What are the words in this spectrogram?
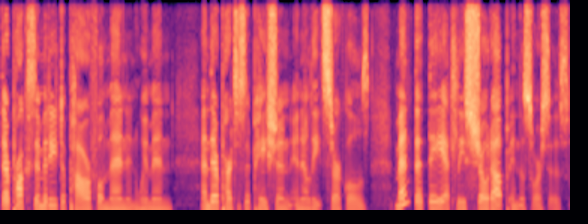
Their proximity to powerful men and women and their participation in elite circles meant that they at least showed up in the sources.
